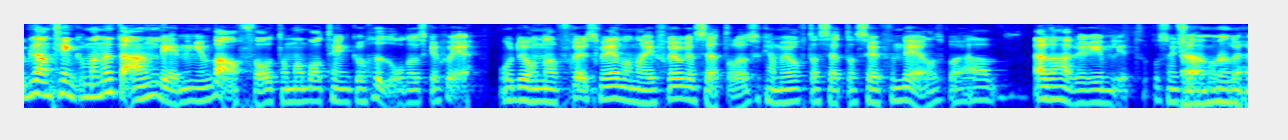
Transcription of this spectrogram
Ibland tänker man inte anledningen varför, utan man bara tänker hur det ska ske. Och då när spelarna ifrågasätter det så kan man ju ofta sätta sig och fundera och så bara, ja, ja det här är rimligt. Och sen kör Ja, man men det.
